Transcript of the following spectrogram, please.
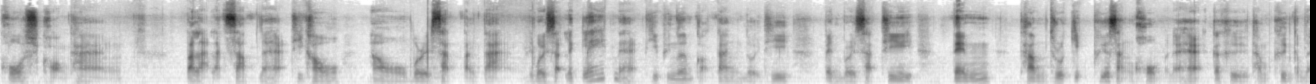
โค้ชของทางตลาดหลักทรัพย์นะฮะที่เขา เอาบริษัทต่างๆบริษัทเล็กๆนะฮะที่เพิ่งเริ่มก่อตั้งโดยที่เป็นบริษัทที่เน้นทำธุรกิจเพื่อสังคมนะฮะก็คือทำคืนกำไร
